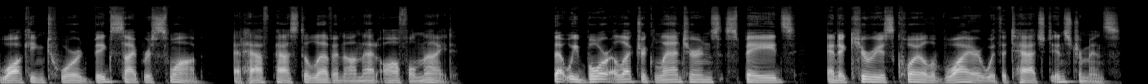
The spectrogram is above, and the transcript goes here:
walking toward Big Cypress Swamp at half past eleven on that awful night. That we bore electric lanterns, spades, and a curious coil of wire with attached instruments.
